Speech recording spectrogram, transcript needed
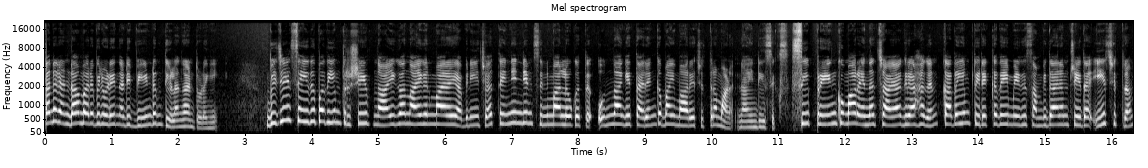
തന്റെ രണ്ടാം വരവിലൂടെ നടി വീണ്ടും തിളങ്ങാൻ തുടങ്ങി. വിജയ് സേതുപതിയും തൃഷയും നായിക നായകന്മാരായി അഭിനയിച്ച തെന്നിന്ത്യൻ സിനിമാ ലോകത്ത് ഒന്നാകെ തരംഗമായി മാറിയ ചിത്രമാണ് നയന്റി സിക്സ് സി പ്രേംകുമാർ എന്ന ഛായാഗ്രാഹകൻ കഥയും തിരക്കഥയും എഴുതി സംവിധാനം ചെയ്ത ഈ ചിത്രം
